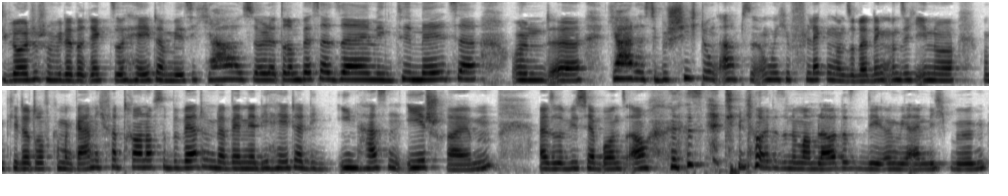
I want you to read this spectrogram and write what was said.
die Leute schon wieder direkt so hatermäßig, ja, es soll da drin besser sein wegen Tim Melzer und äh, ja, da ist die Beschichtung ab, sind irgendwelche Flecken und so. Da denkt man sich eh nur, okay, darauf kann man gar nicht vertrauen auf so Bewertungen, da werden ja die Hater, die ihn hassen, eh schreiben. Also wie es ja bei uns auch ist, die Leute sind immer am lautesten, die irgendwie einen nicht mögen.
